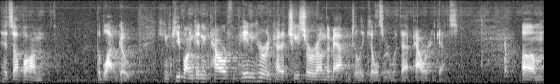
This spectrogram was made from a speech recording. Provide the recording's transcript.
hits up on the Black Goat. He can keep on getting power from painting her and kind of chase her around the map until he kills her with that power he gets. Um,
